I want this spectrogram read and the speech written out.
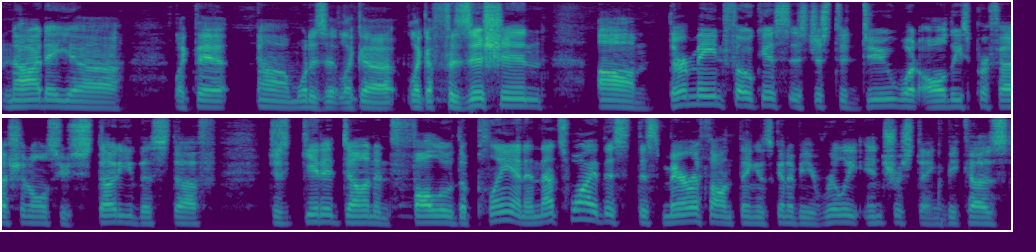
not a uh like the um what is it? Like a like a physician um, their main focus is just to do what all these professionals who study this stuff just get it done and follow the plan. And that's why this this marathon thing is going to be really interesting because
